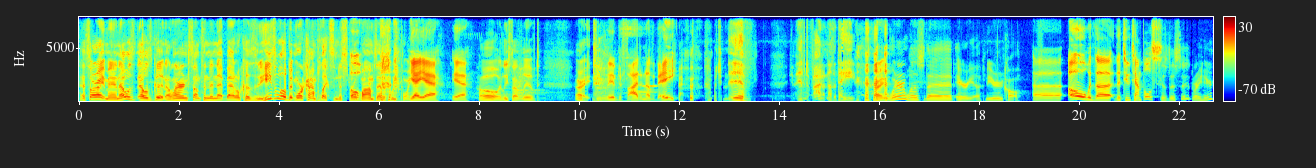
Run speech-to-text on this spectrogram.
that's all right, man. That was that was good. I learned something in that battle because he's a little bit more complex than just throw Oh. bombs at his weak point. Yeah, yeah, yeah. Oh, at least I lived. All right, You live to fight another day. but you live. You live to fight another day. all right, where was that area? Do you recall? Uh oh, with the the two temples. Is this it right here?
